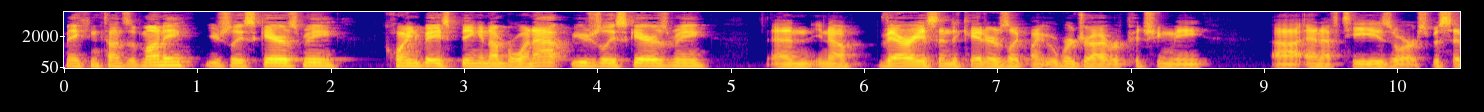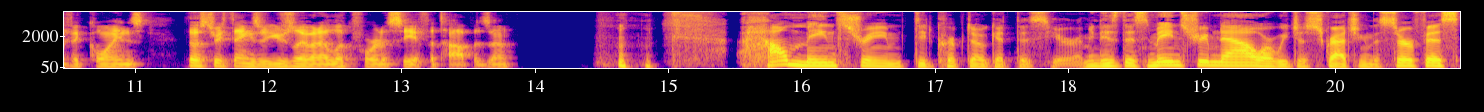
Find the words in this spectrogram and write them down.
making tons of money. Usually scares me. Coinbase being a number one app usually scares me, and you know various indicators like my Uber driver pitching me uh, NFTs or specific coins. Those three things are usually what I look for to see if the top is in. how mainstream did crypto get this year? I mean, is this mainstream now, or are we just scratching the surface?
